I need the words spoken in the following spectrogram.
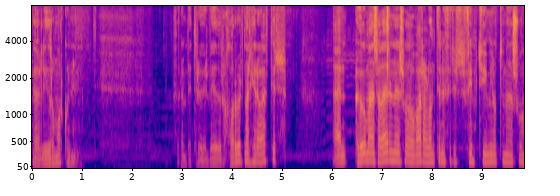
þegar líður á morgunin. Fyrir um betru er viður horfurnar hér á eftir. En hugum aðeins að veðrinu eins og það var á landinu fyrir 50 mínútum eða svo.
